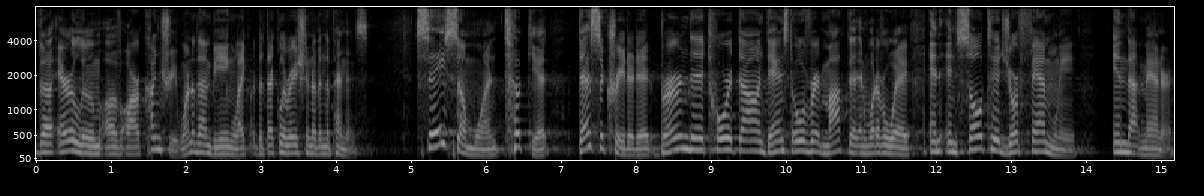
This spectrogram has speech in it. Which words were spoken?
the heirloom of our country, one of them being like the Declaration of Independence. Say someone took it, desecrated it, burned it, tore it down, danced over it, mocked it in whatever way, and insulted your family in that manner.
